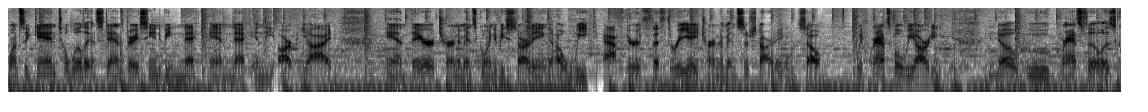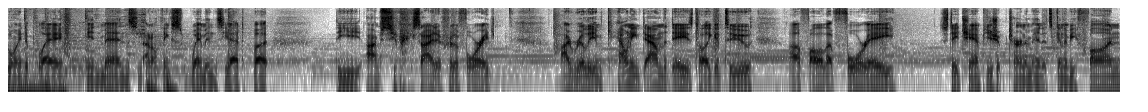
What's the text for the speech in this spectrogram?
Once again, Tooele and Stansbury seem to be neck and neck in the RPI, and their tournament's going to be starting a week after the 3A tournaments are starting. So, with Grantsville, we already know who Grantsville is going to play in men's. I don't think it's women's yet, but the I'm super excited for the 4A. I really am counting down the days till I get to uh, follow that 4A state championship tournament. It's going to be fun.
